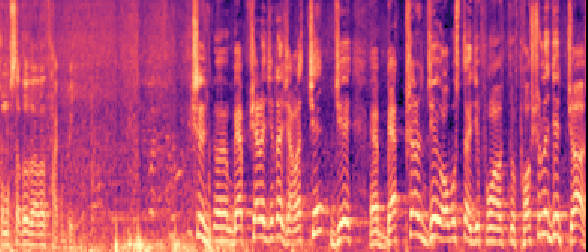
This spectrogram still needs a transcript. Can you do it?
সমস্যা তো দাদা থাকবেই। সে ব্যবসারা যেটা জানাচ্ছে যে ব্যবসার যে অবস্থা যে ফসলের যে চাষ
